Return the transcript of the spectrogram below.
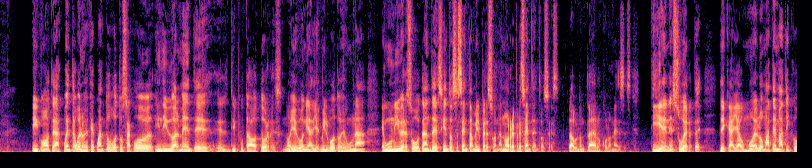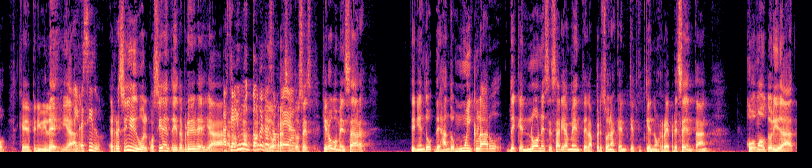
Y cuando te das cuenta, bueno, es que cuántos votos sacó individualmente el diputado Torres. No llegó ni a 10 mil votos en, una, en un universo votante de 160 mil personas. No representa entonces la voluntad de los colonenses. Tiene suerte de que haya un modelo matemático que privilegia. El residuo. El residuo, el cociente, y te privilegia. Así hay un montón en la Asamblea. Entonces, quiero comenzar teniendo, dejando muy claro de que no necesariamente las personas que, que nos representan como autoridad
